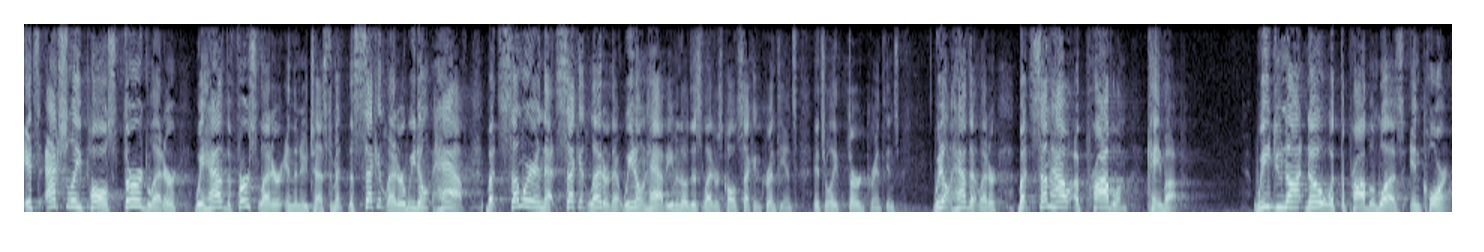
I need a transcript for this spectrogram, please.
It's actually Paul's third letter. We have the first letter in the New Testament. The second letter we don't have. But somewhere in that second letter that we don't have, even though this letter is called Second Corinthians, it's really Third Corinthians. We don't have that letter, but somehow a problem came up. We do not know what the problem was in Corinth.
